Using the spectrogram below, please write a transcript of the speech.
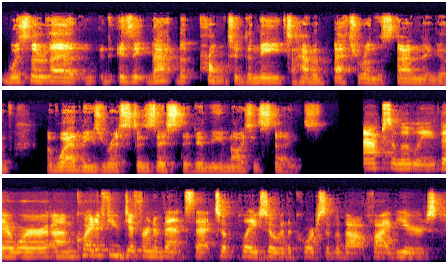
was there there is it that that prompted the need to have a better understanding of of where these risks existed in the United States? Absolutely, there were um, quite a few different events that took place over the course of about five years.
